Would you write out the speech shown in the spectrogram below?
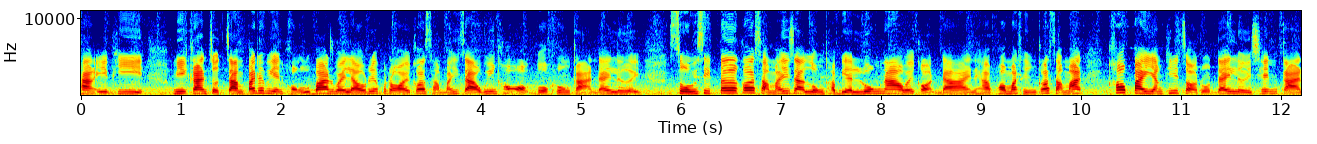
ทาง AP มีการจดจำป้ายทะเบียนของลูกบ้านไว้แล้วเรียบร้อยก็สามารถที่จะวิ่งเข้าออกตัวโครงการได้เลยส่วนวิสิเตอร์ก็สามารถที่จะลงทะเบียนล่วงหน้าไว้ก่อนได้นะคะพอมาถึงก็สามารถเข้าไปยังที่จอดรถได้เลยเช่นกัน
